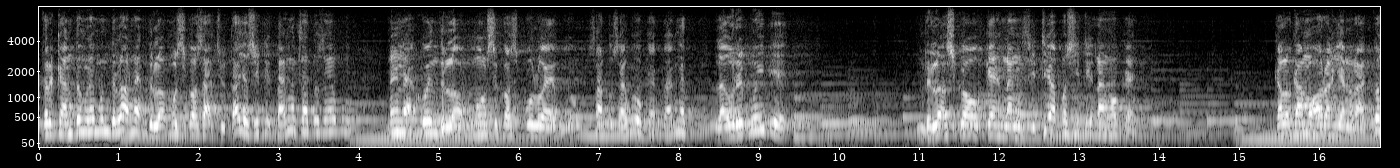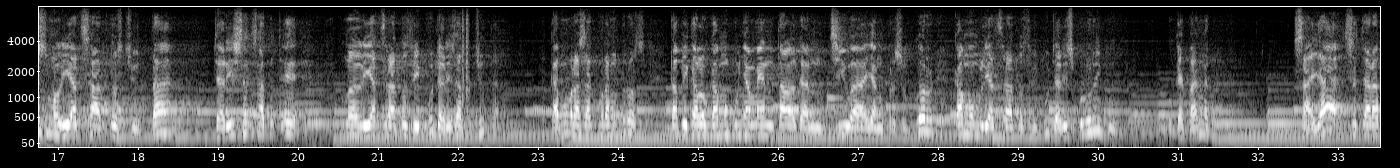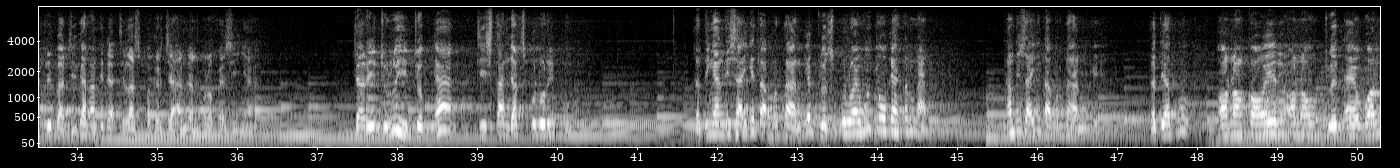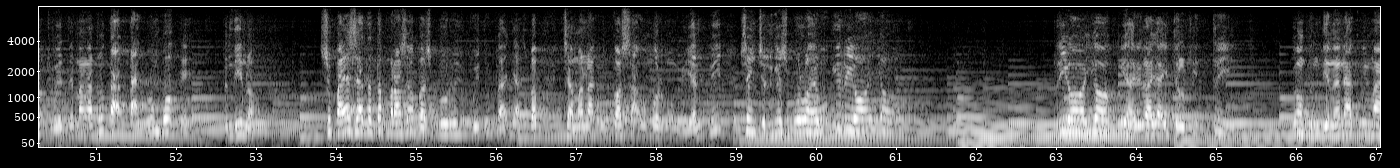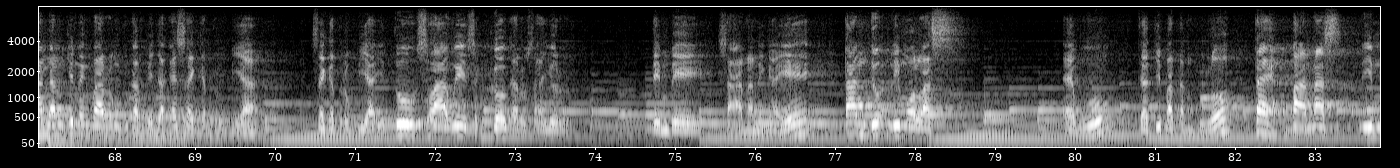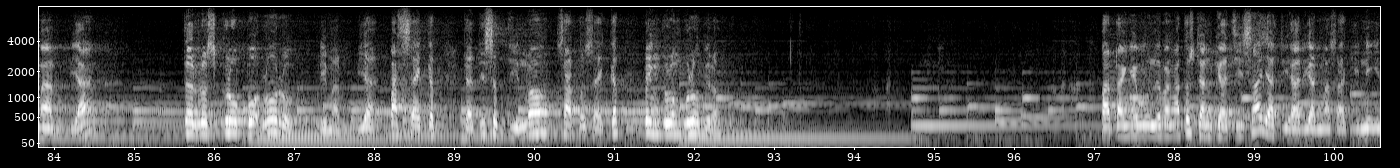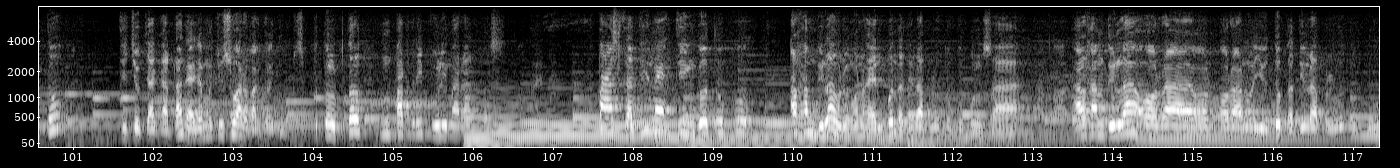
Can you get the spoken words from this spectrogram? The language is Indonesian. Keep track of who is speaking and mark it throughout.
Speaker 1: Tergantung lemu ndelok nek ndelokmu saka sak juta ya sithik banget 100.000. Nek nek kowe ndelokmu saka 10.000, 100.000 oke banget. Lah uripmu iki piye? Ndelok saka akeh nang sithik apa sithik nang akeh? Kalau kamu orang yang rakus melihat 100 juta dari satu eh, melihat 100 ribu dari satu juta, kamu merasa kurang terus. Tapi kalau kamu punya mental dan jiwa yang bersyukur, kamu melihat 100 ribu dari 10 ribu. Oke banget. Saya secara pribadi karena tidak jelas pekerjaan dan profesinya, dari dulu hidupnya di standar 10 ribu. Jadi nganti saya kita pertahankan 10 ribu itu oke tenang nganti saya tak ke. Jadi aku ono koin, ono duit ewon, duit itu tak tak ke, bendino. Supaya saya tetap merasa bahwa sepuluh ribu itu banyak sebab zaman aku kos sak umur mumbian kui sing jenenge sepuluh ribu ki riyoyo. Riyoyo kui hari raya Idul Fitri. Wong bendinane aku mangan ki ning warung tukang becak e 50 rupiah. 50 rupiah itu selawe sego karo sayur tempe saanane gawe tanduk 15 ewu jadi patang puluh teh panas 5 rupiah terus kerupuk loro 5 rupiah pas seket. Jadi sedino satu seket ping telung puluh biro patang ewu lima dan gaji saya di harian masa kini itu di Yogyakarta hanya mercusuar waktu itu betul-betul 4.500 pas jadi nek dinggo tuku Alhamdulillah udah mau handphone tadi ora perlu tuku pulsa Alhamdulillah orang orang no YouTube tadi ora perlu tuku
